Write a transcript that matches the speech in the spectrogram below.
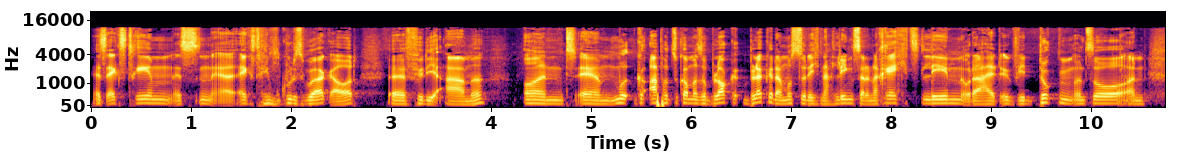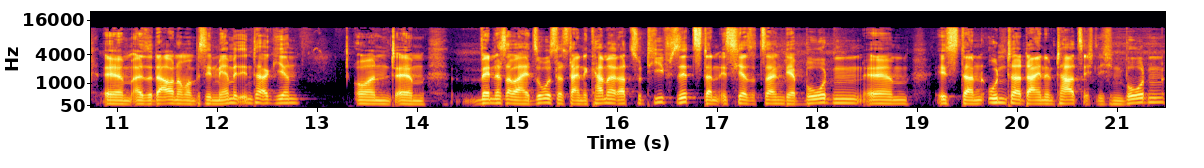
ist extrem, ist ein äh, extrem gutes Workout äh, für die Arme. Und ähm, ab und zu kommen so Block, Blöcke, da musst du dich nach links oder nach rechts lehnen oder halt irgendwie ducken und so. Und ähm, also da auch noch mal ein bisschen mehr mit interagieren. Und ähm, wenn das aber halt so ist, dass deine Kamera zu tief sitzt, dann ist ja sozusagen der Boden ähm, ist dann unter deinem tatsächlichen Boden.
